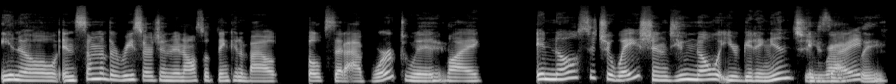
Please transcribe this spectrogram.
you know, in some of the research and then also thinking about folks that I've worked with, yeah. like in those situations, you know what you're getting into, exactly. right?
